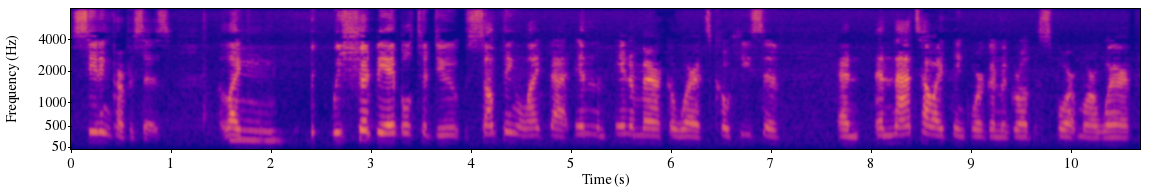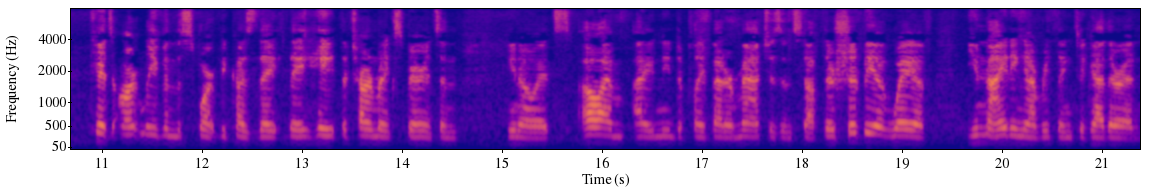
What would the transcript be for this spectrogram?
seating purposes. Like mm. we should be able to do something like that in in America where it's cohesive, and and that's how I think we're going to grow the sport more. Where kids aren't leaving the sport because they they hate the tournament experience and you know it's oh I'm I need to play better matches and stuff. There should be a way of uniting everything together and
